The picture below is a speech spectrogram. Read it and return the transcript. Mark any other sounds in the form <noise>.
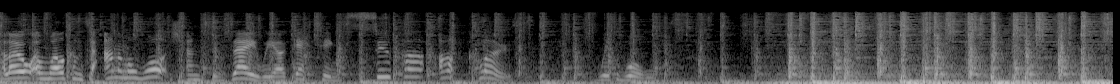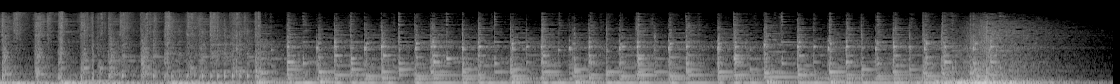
Hello and welcome to Animal Watch and today we are getting super up close with wolves.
